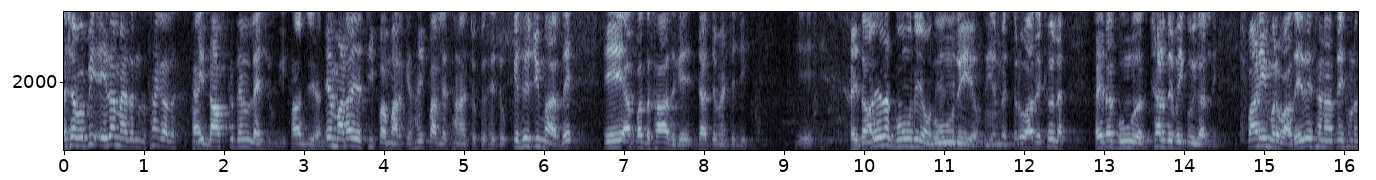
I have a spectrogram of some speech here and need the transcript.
ਅੱਛਾ ਬੱਬੀ ਇਹਦਾ ਮੈਂ ਤੈਨੂੰ ਦੱਸਾਂ ਗੱਲ। ਇਹ ਹਾਂਜੀ। 10 ਕੁ ਦਿਨ ਲੈ ਜੂਗੀ। ਹਾਂਜੀ, ਹਾਂਜੀ। ਇਹ ਮਾੜਾ ਜਿਹਾ ਚੀਪਾ ਮਾਰ ਕੇ ਸਾਈ ਪਰਲੇ ਥਾਣਾ ਚੋਂ ਕਿਸੇ ਚੋਂ ਕਿਸੇ ਚ ਹੀ ਮਾਰ ਦੇ। ਇਹ ਆਪਾਂ ਦਿਖਾ ਦਗੇ ਜੱਜਮੈਂਟ ਜੀ। ਇਹ ਹਜੇ ਤਾਂ ਤਾਂ ਗੂੰਦ ਹੀ ਆਉਂਦੀ ਹੈ ਗੂੰਦ ਹੀ ਆਉਂਦੀ ਹੈ ਮਿੱਤਰੋ ਆ ਦੇਖਿਓ ਲੈ। ਹਜੇ ਤਾਂ ਗੂੰਦ ਛੱਡ ਦੇ ਬਈ ਕੋਈ ਗੱਲ ਨਹੀਂ। ਪਾਣੀ ਮਰਵਾ ਦੇ ਇਹਦੇ ਥਣਾ ਤੇ ਹੁਣ।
